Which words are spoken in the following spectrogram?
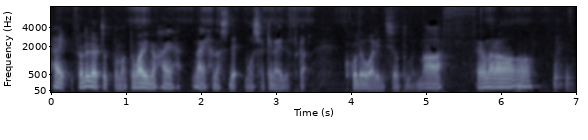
はい。それではちょっとまとまりのない話で申し訳ないですが、ここで終わりにしようと思います。さようなら。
